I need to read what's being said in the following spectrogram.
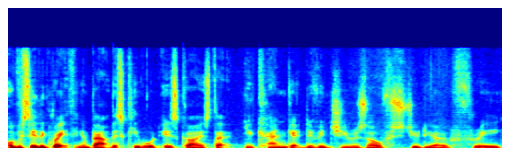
Obviously the great thing about this keyboard is guys that you can get DaVinci Resolve Studio free.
